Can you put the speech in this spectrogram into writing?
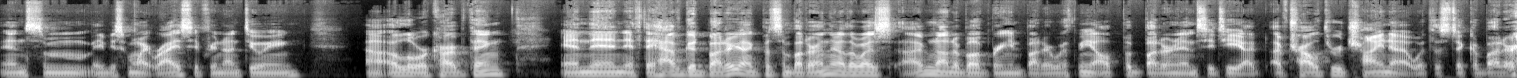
And some maybe some white rice if you're not doing uh, a lower carb thing. And then if they have good butter, I can put some butter in there. Otherwise, I'm not above bringing butter with me. I'll put butter in MCT. I, have traveled through China with a stick of butter.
